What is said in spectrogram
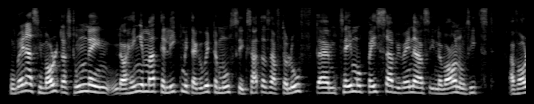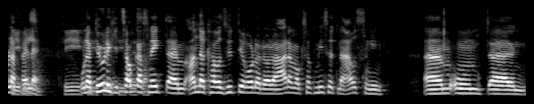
Und wenn er im Wald eine Stunde in der Hängematte liegt mit der guten Musik, sagt das auf der Luft ähm, zehnmal besser, wie wenn er in der Warnung sitzt. Auf alle Fälle. besser. Viel, Und natürlich, viel, ich viel sage das besser. nicht, ähm, Undercover Südtiroler oder Adam hat gesagt, wir sollten außen gehen. Ähm, und äh,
